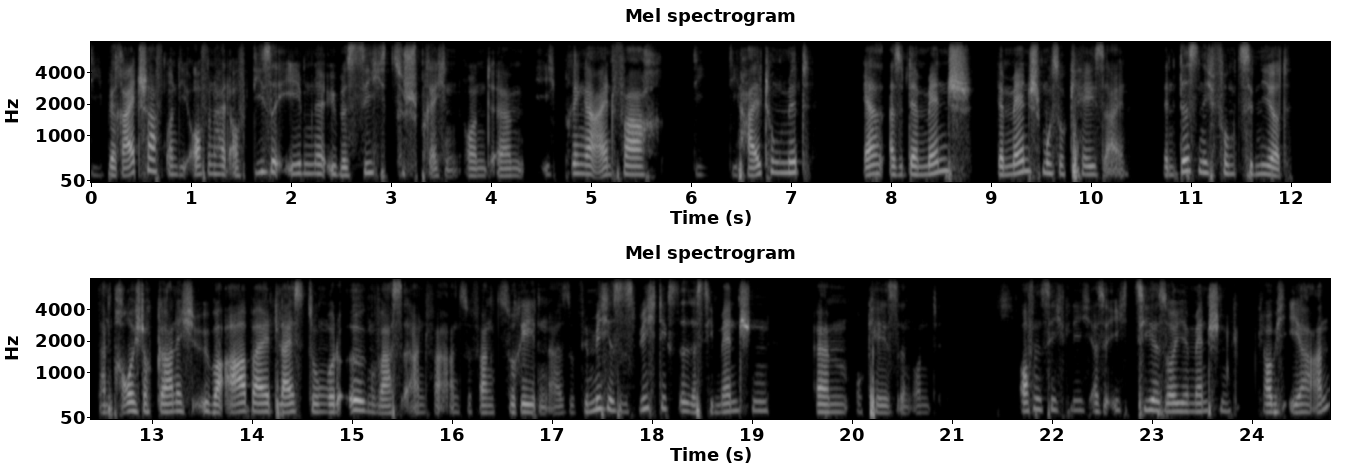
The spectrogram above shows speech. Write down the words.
die Bereitschaft und die Offenheit, auf dieser Ebene über sich zu sprechen. Und, ähm, ich bringe einfach die die Haltung mit, er also, der Mensch der Mensch muss okay sein. Wenn das nicht funktioniert, dann brauche ich doch gar nicht über Arbeit, Leistung oder irgendwas anfa anzufangen zu reden. Also, für mich ist das Wichtigste, dass die Menschen, ähm, okay sind. Und offensichtlich also, ich ziehe solche Menschen, glaube ich, eher an.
